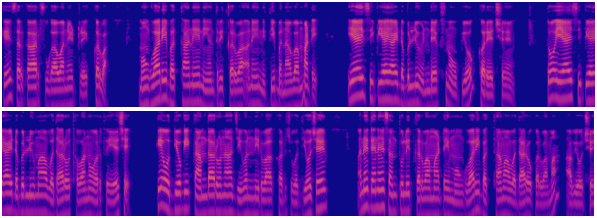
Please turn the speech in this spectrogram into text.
કે સરકાર ફુગાવાને ટ્રેક કરવા, મોંઘવારી ભથ્થાને નિયંત્રિત કરવા અને નીતિ બનાવવા માટે એઆઈ એઆઈસીપીઆઈ આઈડબલ્યુ ઇન્ડેક્સનો ઉપયોગ કરે છે. તો એઆઈસીપીઆઈ ડબલ્યુમાં વધારો થવાનો અર્થ એ છે કે ઔદ્યોગિક કામદારોના જીવન નિર્વાહ ખર્ચ વધ્યો છે અને તેને સંતુલિત કરવા માટે મોંઘવારી ભથ્થામાં વધારો કરવામાં આવ્યો છે.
